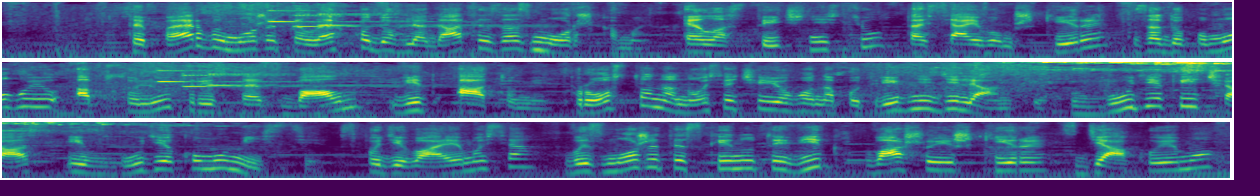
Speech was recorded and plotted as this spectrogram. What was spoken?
Тепер ви можете легко доглядати за зморшками, еластичністю та сяйвом шкіри за допомогою Absolute Reset Balm від Atomy, просто наносячи його на потрібні ділянки в будь-який час і в будь-якому місці. Сподіваємося, ви зможете скинути вік вашої шкіри. Дякуємо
